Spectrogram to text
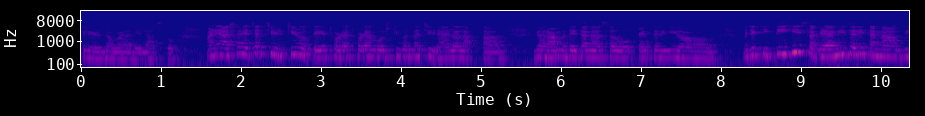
पिरियड जवळ आलेला असतो. आणि अशा ह्याच्यात चिडचिड होते. थोड्या थोड्या गोष्टीवरनं चिडायला लागतात. घरामध्ये त्यांना असं काहीतरी तरी म्हणजे कितीही सगळ्यांनी जरी त्यांना अगदी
